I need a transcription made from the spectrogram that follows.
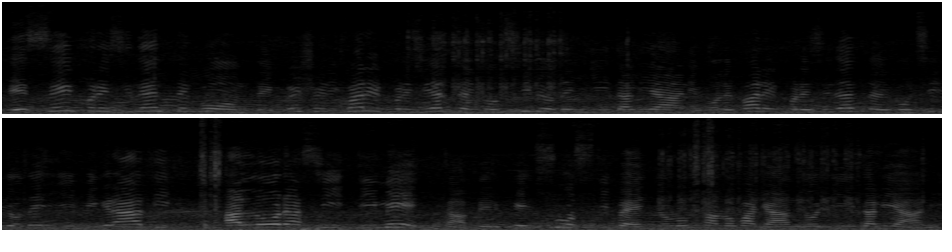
E se il Presidente Conte, invece di fare il Presidente del Consiglio degli italiani, vuole fare il Presidente del Consiglio degli immigrati, allora sì, dimetta, perché il suo stipendio lo stanno pagando gli italiani.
